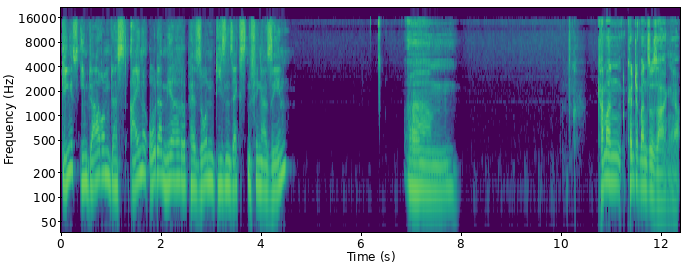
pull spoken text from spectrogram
Ging es ihm darum, dass eine oder mehrere Personen diesen sechsten Finger sehen? Ähm, kann man, könnte man so sagen, ja.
